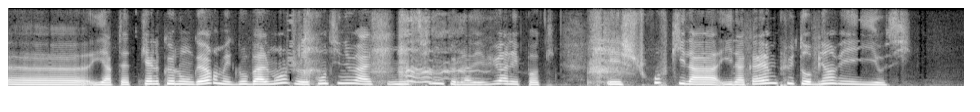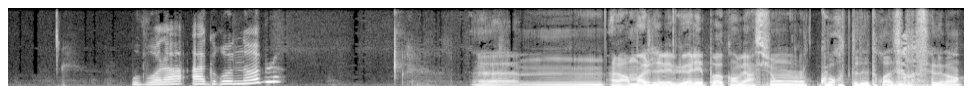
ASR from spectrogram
Euh, Il y a peut-être quelques longueurs, mais globalement, je continue à aimer ce film que j'avais vu à l'époque. Et je trouve qu'il a, il a quand même plutôt bien vieilli aussi. Voilà, à Grenoble, Euh, alors moi je l'avais vu à l'époque en version courte de 3 heures seulement.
